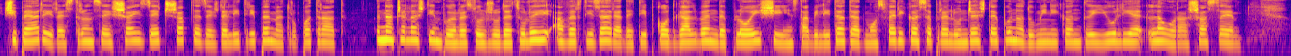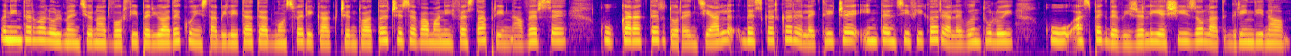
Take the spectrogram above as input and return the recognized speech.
și pe arii restrânse 60-70 de litri pe metru pătrat. În același timp, în restul județului, avertizarea de tip cod galben de ploi și instabilitate atmosferică se prelungește până duminică 1 iulie la ora 6. În intervalul menționat vor fi perioade cu instabilitate atmosferică accentuată ce se va manifesta prin averse cu caracter torențial, descărcări electrice, intensificări ale vântului cu aspect de vijelie și izolat grindină.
